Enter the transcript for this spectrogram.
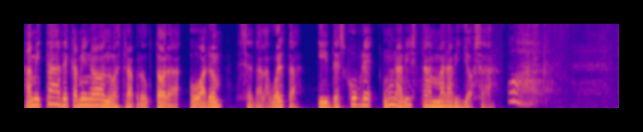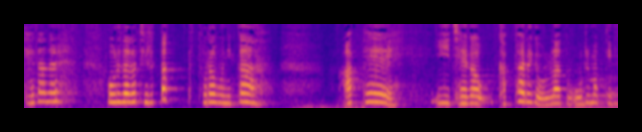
A mitad de camino, nuestra productora Oarum se da la vuelta y descubre una vista maravillosa. 계단을 오르다가 뒤로 딱 돌아보니까 앞에 이 제가 가파르게 올라도 오르막길이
